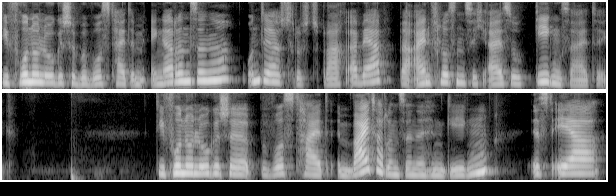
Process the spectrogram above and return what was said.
Die phonologische Bewusstheit im engeren Sinne und der Schriftspracherwerb beeinflussen sich also gegenseitig. Die phonologische Bewusstheit im weiteren Sinne hingegen ist eher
